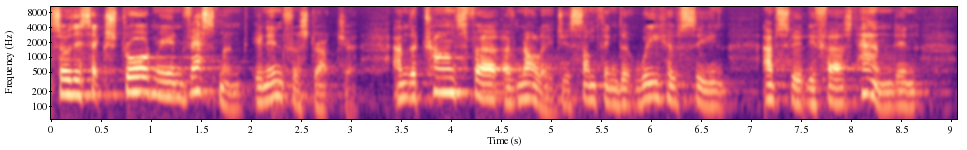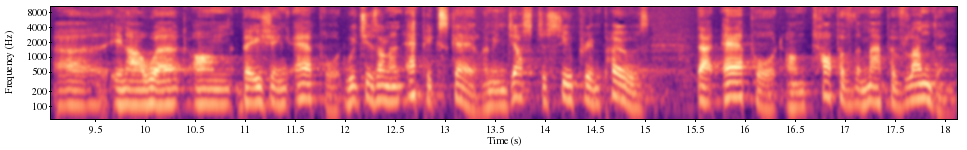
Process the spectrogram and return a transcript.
so, this extraordinary investment in infrastructure and the transfer of knowledge is something that we have seen absolutely firsthand in, uh, in our work on Beijing Airport, which is on an epic scale. I mean, just to superimpose that airport on top of the map of London,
